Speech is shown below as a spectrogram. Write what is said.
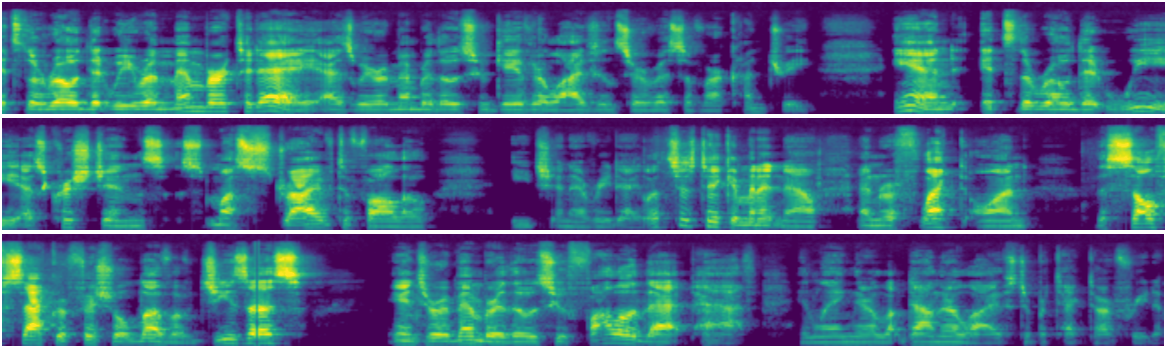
It's the road that we remember today as we remember those who gave their lives in service of our country. And it's the road that we as Christians must strive to follow each and every day. Let's just take a minute now and reflect on the self sacrificial love of Jesus and to remember those who followed that path in laying their, down their lives to protect our freedom.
